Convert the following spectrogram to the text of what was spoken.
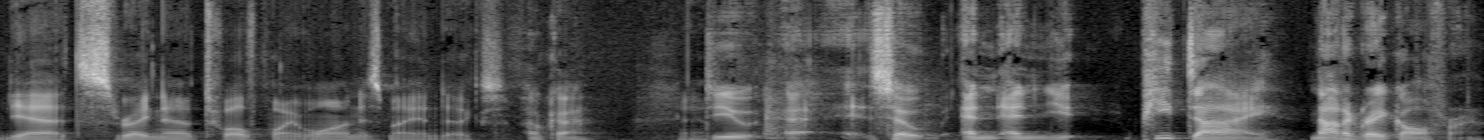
Yeah, it's right now 12.1 is my index. Okay. Do you? Uh, so and and you, Pete Dye, not a great golfer.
